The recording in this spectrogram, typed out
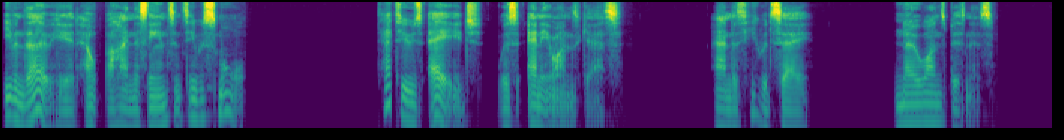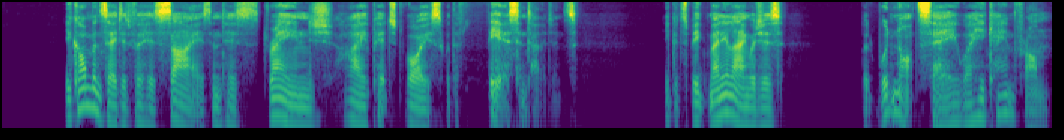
even though he had helped behind the scenes since he was small. Tetu's age was anyone's guess and as he would say, no one's business. He compensated for his size and his strange, high pitched voice with a fierce intelligence. He could speak many languages, but would not say where he came from.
